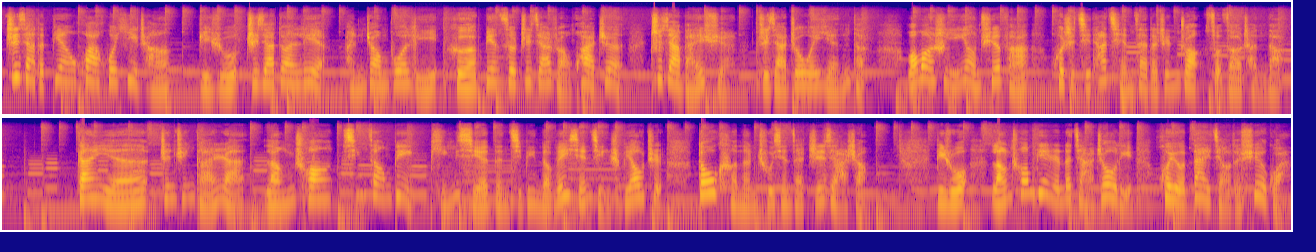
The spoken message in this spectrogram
指甲的变化或异常，比如指甲断裂、膨胀剥离和变色指甲软化症、指甲白血、指甲周围炎等，往往是营养缺乏或是其他潜在的症状所造成的。肝炎、真菌感染、狼疮、心脏病、贫血等疾病的危险警示标志都可能出现在指甲上，比如狼疮病人的甲胄里会有带角的血管。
